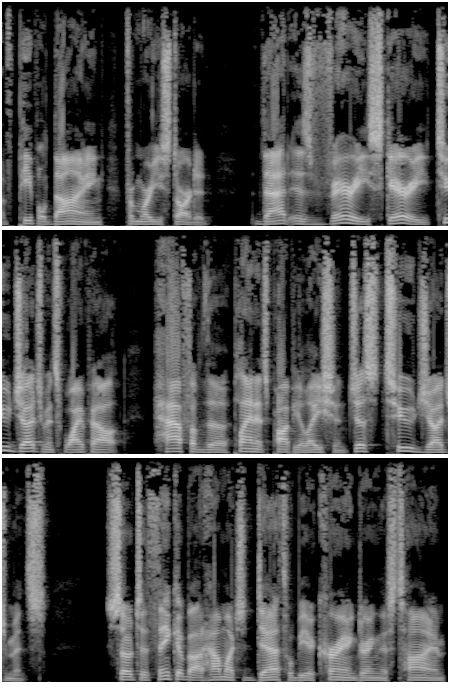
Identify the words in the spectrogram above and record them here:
of people dying from where you started. That is very scary. Two judgments wipe out half of the planet's population. Just two judgments. So to think about how much death will be occurring during this time,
